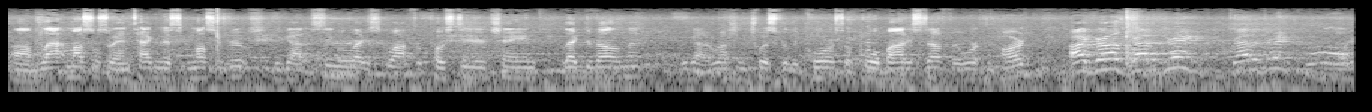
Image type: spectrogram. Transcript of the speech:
um, lat muscles, so antagonistic muscle groups. We got a single leg squat for posterior chain leg development. We got a Russian twist for the core, so full body stuff. They're working hard. All right, girls, grab a drink. Grab a drink.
